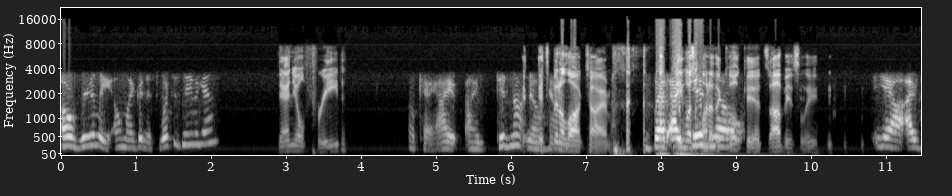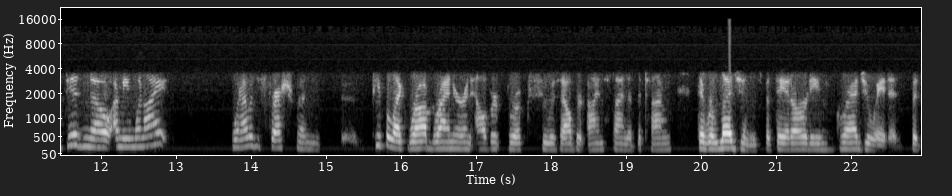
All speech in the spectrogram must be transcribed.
Oh, really? Oh my goodness. What's his name again? Daniel Fried. Okay, I I did not know It's him. been a long time. But I he wasn't did one of the cool kids, obviously. Yeah, I did know. I mean, when I when I was a freshman, people like Rob Reiner and Albert Brooks, who was Albert Einstein at the time, they were legends, but they had already graduated. But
